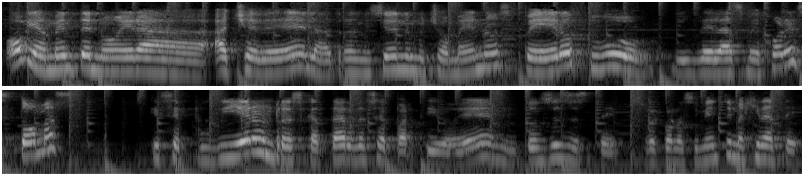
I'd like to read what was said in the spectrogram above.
obviamente no era HD la transmisión ni mucho menos, pero tuvo de las mejores tomas que se pudieron rescatar de ese partido, ¿eh? Entonces, este, reconocimiento, imagínate.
